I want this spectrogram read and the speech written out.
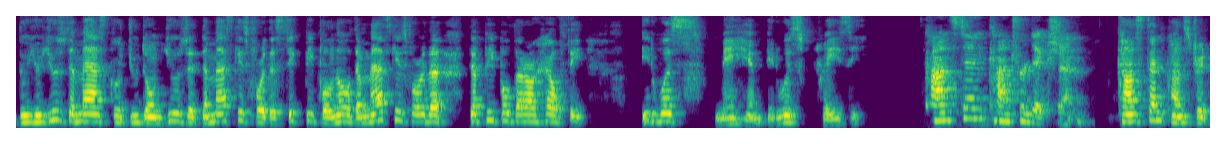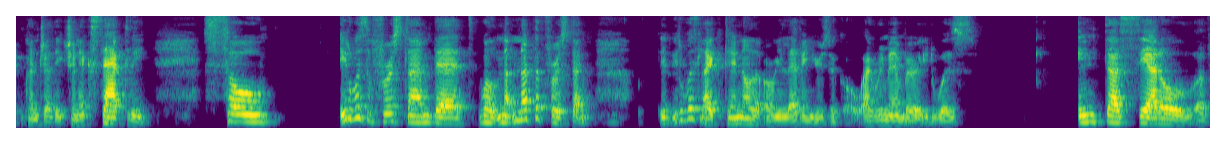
Do you use the mask or you don't use it? The mask is for the sick people. No the mask is for the the people that are healthy. It was mayhem. It was crazy. Constant contradiction. Constant constant contradiction exactly. So it was the first time that well not, not the first time it, it was like 10 or 11 years ago i remember it was in seattle of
